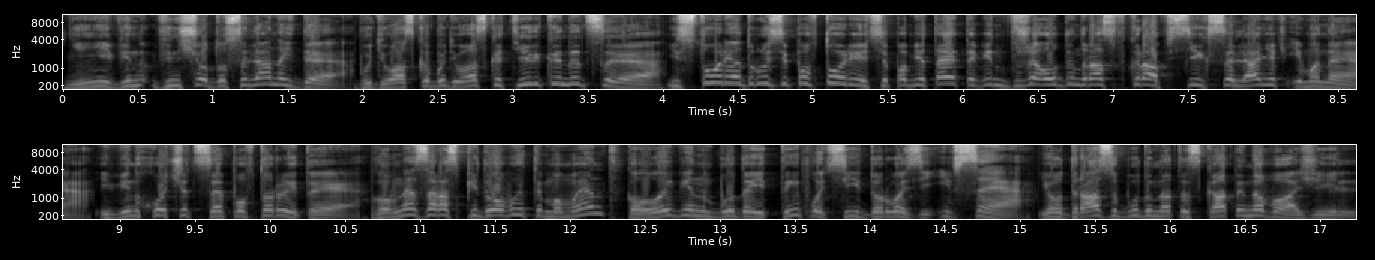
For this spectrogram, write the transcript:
Ні, ні, він, він що, до селяна йде? Будь ласка, будь ласка, тільки не це. Історія, друзі, повторюється. Пам'ятаєте, він вже один раз вкрав всіх селянів і мене. І він хоче це повторити. Головне зараз підловити момент, коли він буде йти по цій дорозі, і все. І одразу буду натискати на важіль.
